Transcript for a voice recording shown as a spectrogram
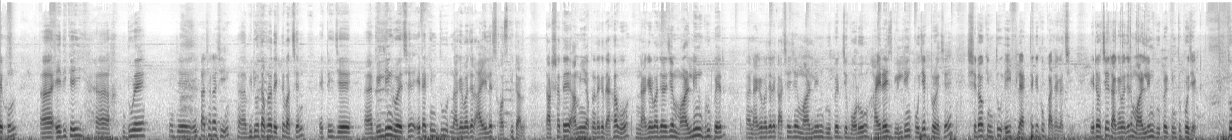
দেখুন এইদিকেই দূরে যে, এই কাছাকাছি ভিডিওতে আপনারা দেখতে পাচ্ছেন একটি যে বিল্ডিং রয়েছে, এটা কিন্তু নাগেরবাজার আইএলএস হসপিটাল। তার সাথে আমি আপনাদেরকে দেখাবো নাগেরবাজারে যে মার্লিন গ্রুপের নাগেরবাজারের কাছে যে মার্লিন গ্রুপের যে বড় হাইরাইজ বিল্ডিং প্রজেক্ট রয়েছে, সেটাও কিন্তু এই ফ্ল্যাট থেকে খুব কাছাকাছি। এটা হচ্ছে নাগেরবাজারের মার্লিন গ্রুপের কিন্তু প্রজেক্ট তো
